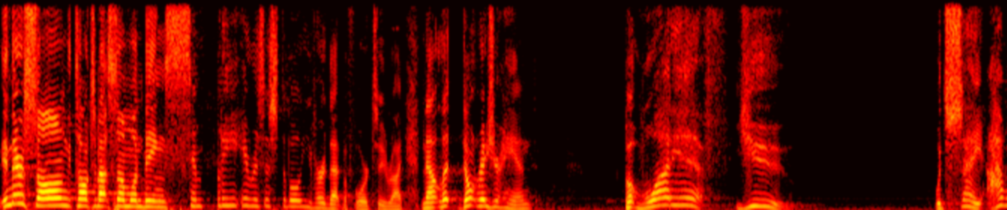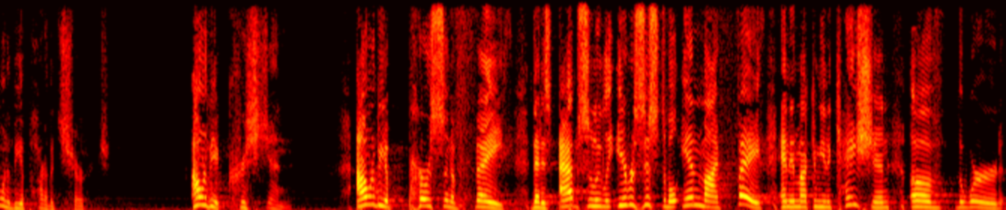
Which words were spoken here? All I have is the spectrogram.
Isn't there a song that talks about someone being simply irresistible? You've heard that before too, right? Now, let, don't raise your hand. But what if you would say, I want to be a part of a church. I want to be a Christian. I want to be a person of faith that is absolutely irresistible in my faith and in my communication of the Word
